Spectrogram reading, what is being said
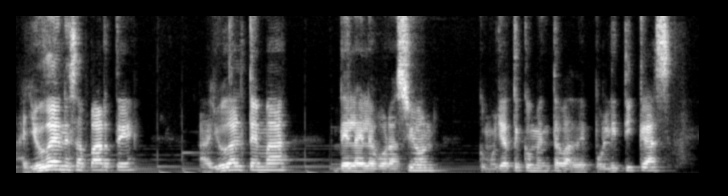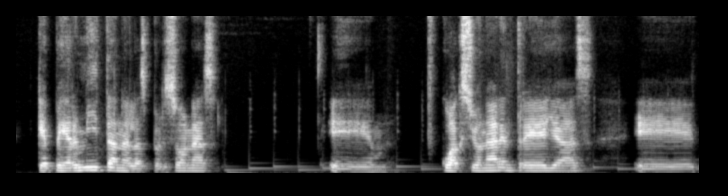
ayuda en esa parte, ayuda al tema de la elaboración, como ya te comentaba, de políticas que permitan a las personas eh, coaccionar entre ellas, eh,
